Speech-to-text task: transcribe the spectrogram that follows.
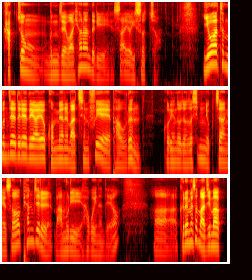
각종 문제와 현안들이 쌓여 있었죠. 이와 같은 문제들에 대하여 권면을 마친 후에 바울은 고린도전서 16장에서 편지를 마무리하고 있는데요. 아, 그러면서 마지막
